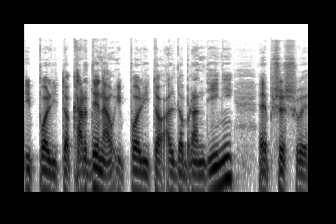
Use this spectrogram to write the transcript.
Ippolito, kardynał Ippolito Aldobrandini, przyszły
